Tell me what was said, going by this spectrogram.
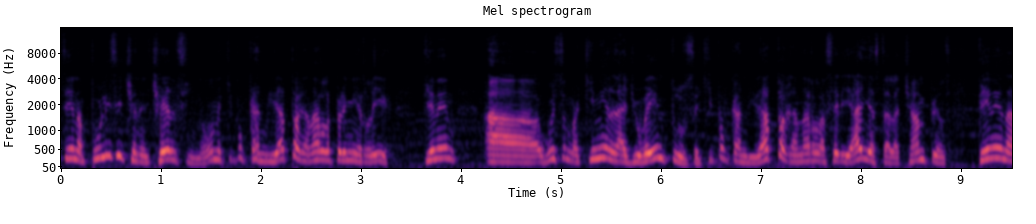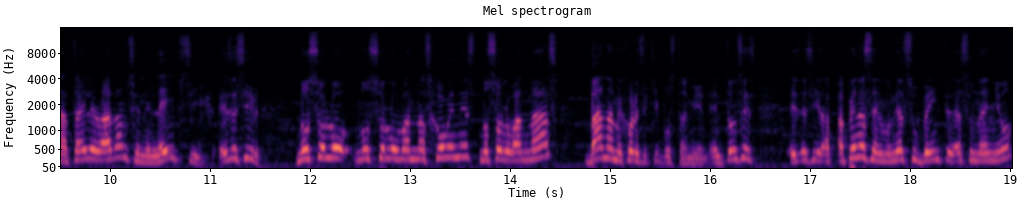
tienen a Pulisic en el Chelsea, ¿no? Un equipo candidato a ganar la Premier League. Tienen a Winston McKinney en la Juventus, equipo candidato a ganar la Serie A y hasta la Champions. Tienen a Tyler Adams en el Leipzig. Es decir, no solo, no solo van más jóvenes, no solo van más, van a mejores equipos también. Entonces, es decir, apenas en el Mundial Sub-20 de hace un año,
